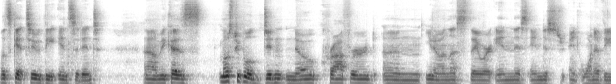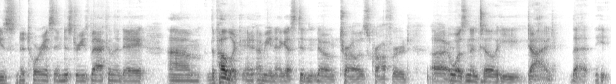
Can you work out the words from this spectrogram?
Let's get to the incident, um, because most people didn't know Crawford, and you know unless they were in this industry, in one of these notorious industries back in the day. Um, the public, I mean, I guess, didn't know Charles Crawford. Uh, it wasn't until he died that he,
